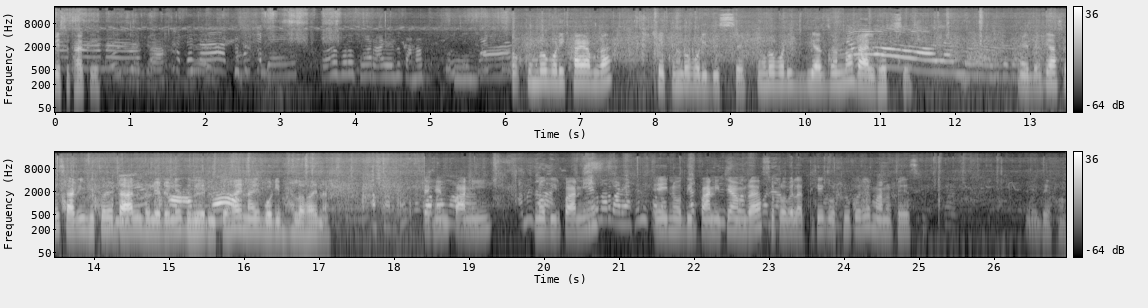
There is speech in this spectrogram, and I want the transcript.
বেঁচে থাকে। কুমড়ো বড়ি খাই আমরা সেই কুমড়ো বড়ি দিচ্ছে। কুমড়ো বড়ি দেওয়ার জন্য ডাল ধরছে। এই আছে? চারির ভিতরে ডাল ডলে ডলে ধুয়ে নিতে হয় না এই বড়ি ভালো হয় না। দেখেন পানি, নদীর পানি। এই নদীর পানিতে আমরা ছোটবেলা থেকে গোসল করে মানুষ হয়েছি। এই দেখুন।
